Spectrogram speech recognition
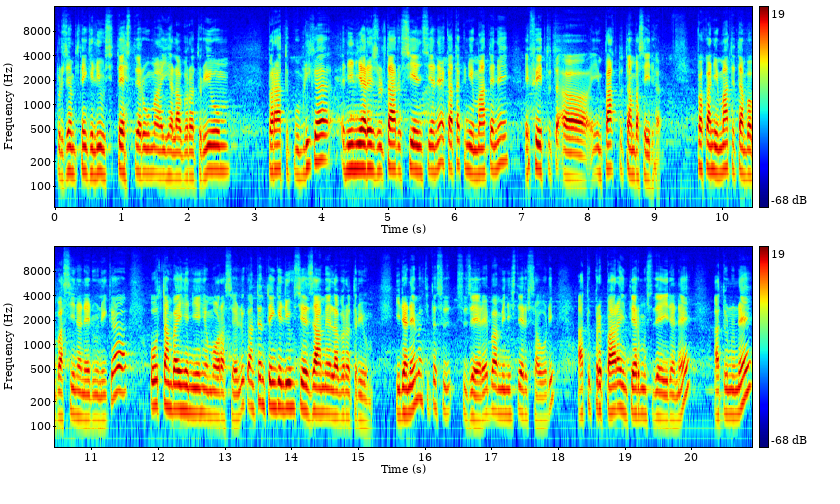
por exemplo tem que liu se teste ruma e laboratorium para tu publica ninia resultado ciência né kata que ni mate né efeito uh, impacto tambah saida pakani mate tamba vacina ne dunika o tamba ihe ni ihe mora selu kantan tengi liu si exame laboratorium. Idanema kita sugere ba Ministério de Saúde atu prepara em termos de idane atu nune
